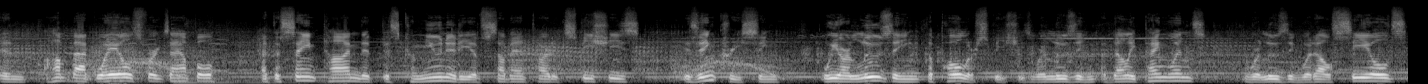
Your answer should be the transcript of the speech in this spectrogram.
in humpback whales, for example, at the same time that this community of subantarctic species is increasing, we are losing the polar species. We're losing Adelie penguins, we're losing Weddell seals,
